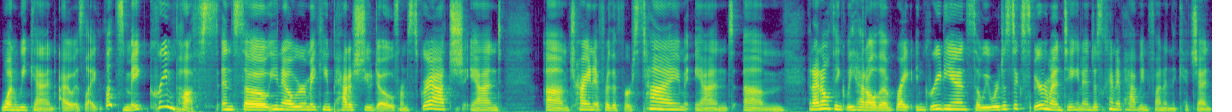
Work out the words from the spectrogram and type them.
one weekend, I was like, let's make cream puffs. And so, you know, we were making pâte choux dough from scratch and um, trying it for the first time. And um, and I don't think we had all the right ingredients, so we were just experimenting and just kind of having fun in the kitchen.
